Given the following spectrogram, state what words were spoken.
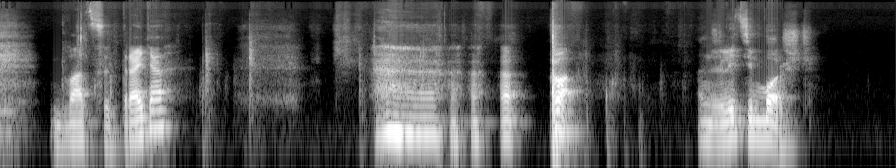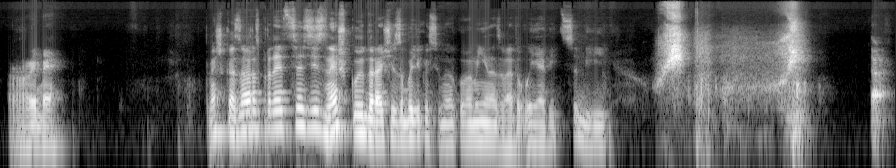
23. О! Анжеліці борщ. Риби. Книжка зараз продається зі знижкою, до речі, за будь-яку ціну, яку ви мені назвете. Уявіть собі. Так.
